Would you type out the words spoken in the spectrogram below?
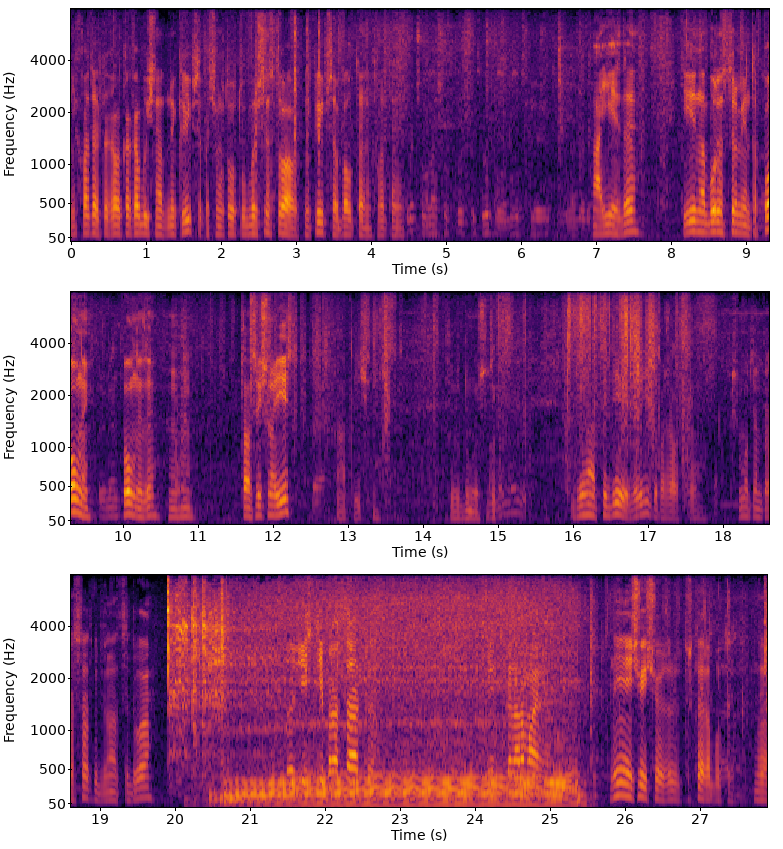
Не хватает, как, как обычно, одной клипсы. Почему-то вот у большинства вот не клипсы, а болта не хватает. Кручивал, начал кручивать, выпало, болтик лежит в наборе. А, есть, да? И набор инструментов. Полный? Инструмент. Полный, да? Угу. Там свечной есть? Да. Отлично. Думаю, что это 12,9. Заведите, пожалуйста. Смотрим просадку 12,2. До 10 просадка. В принципе, нормально. Не, не, еще, еще, пускай работает. Да.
